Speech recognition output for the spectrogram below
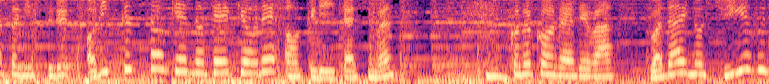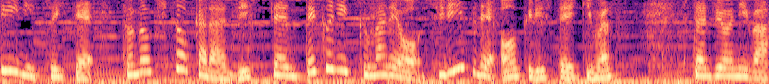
ートにするオリックス証券の提供でお送りいたします、このコーナーでは話題の CFD についてその基礎から実践テクニックまでをシリーズでお送りしていきます。スタジオには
